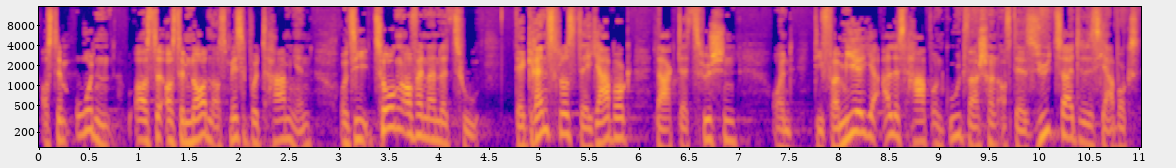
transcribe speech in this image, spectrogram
aus dem, Oden, aus, aus dem Norden, aus Mesopotamien und sie zogen aufeinander zu. Der Grenzfluss der Jabok lag dazwischen und die Familie, alles Hab und Gut war schon auf der Südseite des Jaboks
